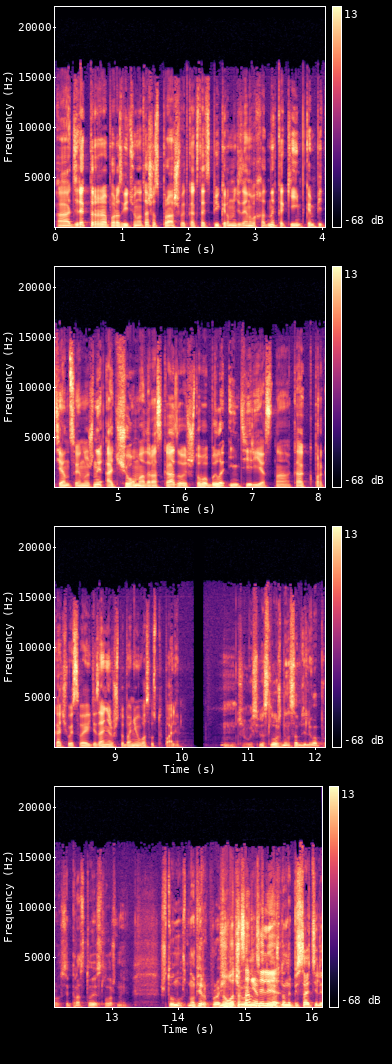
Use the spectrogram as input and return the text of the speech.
А директор по развитию Наташа спрашивает, как стать спикером на дизайн выходных, какие компетенции нужны, о чем надо рассказывать, чтобы было интересно, как прокачивать своих дизайнеров, чтобы они у вас выступали. Ничего себе, сложный на самом деле вопрос. И простой, и сложный. Что нужно? Ну, во-первых, проще Ну, вот на ничего самом нет. деле- Нужно написать или,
